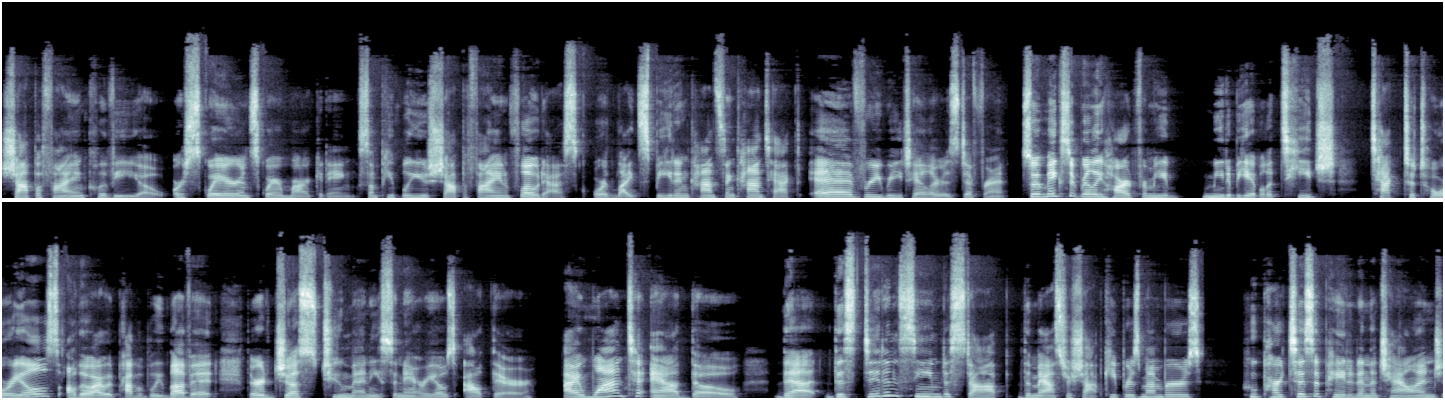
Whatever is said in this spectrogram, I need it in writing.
Shopify and Klaviyo or Square and Square Marketing. Some people use Shopify and Flodesk or Lightspeed and Constant Contact. Every retailer is different. So it makes it really hard for me me to be able to teach tech tutorials, although I would probably love it, there are just too many scenarios out there. I want to add, though, that this didn't seem to stop the Master Shopkeepers members who participated in the challenge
